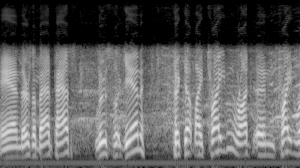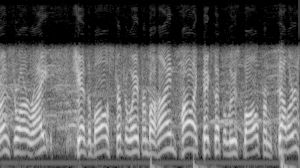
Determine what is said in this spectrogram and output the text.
and there's a bad pass, loose again, picked up by Triton, Rod- and Triton runs to our right. She has the ball stripped away from behind. Pollock picks up the loose ball from Sellers.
